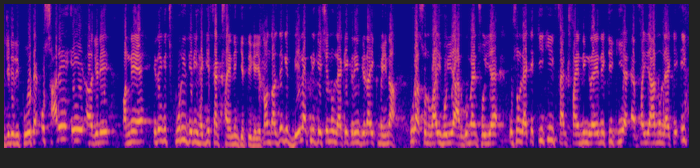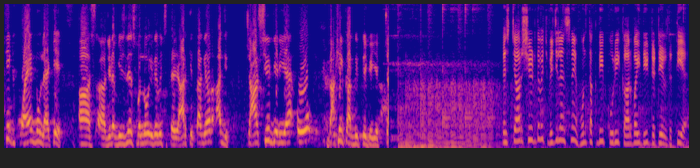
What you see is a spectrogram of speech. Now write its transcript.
ਜਿਹੜੀ ਰਿਪੋਰਟ ਹੈ, ਉਹ ਸਾਰੇ ਇਹ ਜਿਹੜੇ ਪੰਨੇ ਹੈ, ਇਹਦੇ ਵਿੱਚ ਪੂਰੀ ਜਿਹੜੀ ਹੈਗੀ ਫੈਕਟ ਫਾਈਂਡਿੰਗ ਕੀਤੀ ਗਈ ਹੈ। ਤੁਹਾਨੂੰ ਦੱਸ ਦੇ ਕਿ ਬੇਲ ਐਪਲੀਕੇਸ਼ਨ ਨੂੰ ਲੈ ਕੇ ਕਰੀਬ ਜਿਹੜਾ 1 ਮਹੀਨਾ ਪੂਰਾ ਸੁਣਵਾਈ ਹੋਈ ਹੈ ਆਰਗੂਮੈਂਟਸ ਹੋਈ ਹੈ, ਉਸ ਨੂੰ ਲੈ ਕੇ ਕੀ ਕੀ ਫੈਕਟ ਫਾਈਂਡਿੰਗ ਰਹੇ ਨੇ, ਕੀ ਕੀ ਐਫ ਆਈ ਆਰ ਨੂੰ ਲੈ ਕੇ ਇੱਕ ਇੱਕ ਪੁਆਇੰਟ ਨੂੰ ਲੈ ਕੇ ਜਿਹੜਾ ਵਿਜੀਲੈਂਸ ਵੱਲੋਂ ਇਹਦੇ ਵਿੱਚ ਤਿਆਰ ਕੀਤਾ ਗਿਆ। ਔਰ ਅੱਜ ਚਾਰਜਸ਼ੀਟ ਜਿਹੜੀ ਹੈ ਉਹ ਦਾਖਲ ਕਰ ਦਿੱਤੀ ਗਈ ਹੈ। ਇਸ ਚਾਰਜਸ਼ੀਟ ਦੇ ਵਿੱਚ ਵਿਜੀਲੈਂਸ ਨੇ ਹੁਣ ਤੱਕ ਦੀ ਪੂਰੀ ਕਾਰਵਾਈ ਦੀ ਡਿਟੇਲ ਦਿੱਤੀ ਹੈ।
